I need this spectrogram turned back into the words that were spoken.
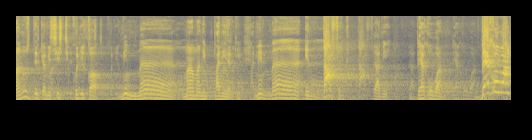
মানুষদেরকে আমি সৃষ্টি খলিকা মিম্মা মা মানে পানি আর কি মিম্মা ইন দাফিক। আমি বেগবান বেগবান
